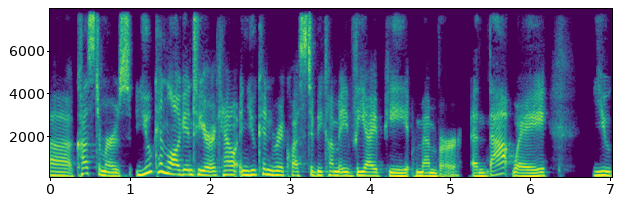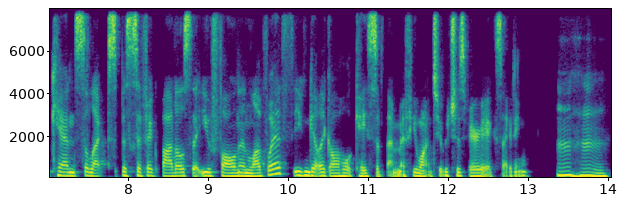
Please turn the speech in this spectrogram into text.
uh, customers, you can log into your account and you can request to become a VIP member. And that way, you can select specific bottles that you've fallen in love with. You can get like a whole case of them if you want to, which is very exciting. Mm-hmm.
